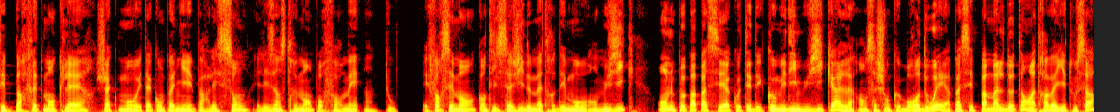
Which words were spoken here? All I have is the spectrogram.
Est parfaitement clair, chaque mot est accompagné par les sons et les instruments pour former un tout. Et forcément, quand il s'agit de mettre des mots en musique, on ne peut pas passer à côté des comédies musicales, en sachant que Broadway a passé pas mal de temps à travailler tout ça,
